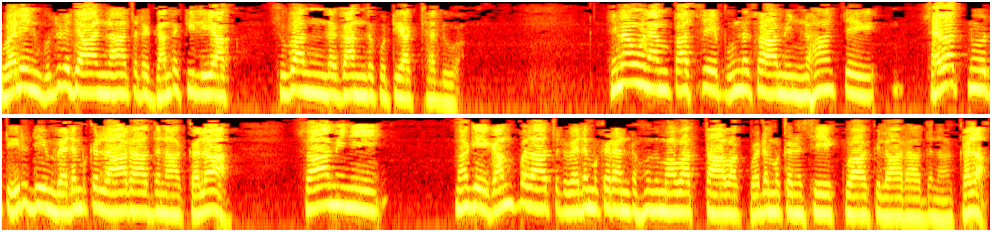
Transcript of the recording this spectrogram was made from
වලින් බුදුරජාණන් වහන්සේට ගඳ කිලියක් සුගන්ධ ගන්ධ කුටියක් හැදුවා. හිමවුනම් පස්සේ පුන්න ස්වාමීන් වහන්සේ සවැත් නුවරට ඉර්ධීම් වැඩම කළ ආරාධනා කළා. ස්වාමිනී මගේ ගම්පලාතට වැඩම කරන්න හොඳම අවස්ථාවක් වැඩම කරනසේක්වා කියලා ආරාධනා කළා.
